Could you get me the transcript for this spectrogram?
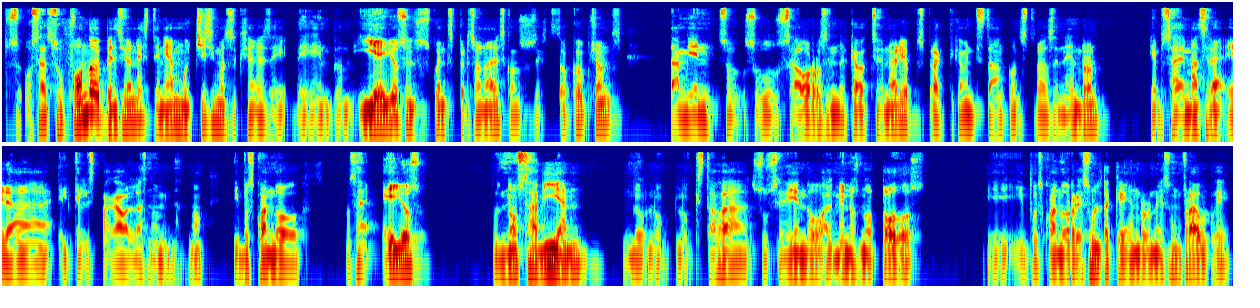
pues, o sea, su fondo de pensiones tenía muchísimas acciones de, Enron y ellos en sus cuentas personales con sus stock options, también su, sus ahorros en mercado accionario, pues prácticamente estaban concentrados en Enron, que pues además era, era el que les pagaba las nóminas, ¿no? Y pues cuando, o sea, ellos pues no sabían lo, lo, lo que estaba sucediendo, o al menos no todos, y, y pues cuando resulta que Enron es un fraude,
